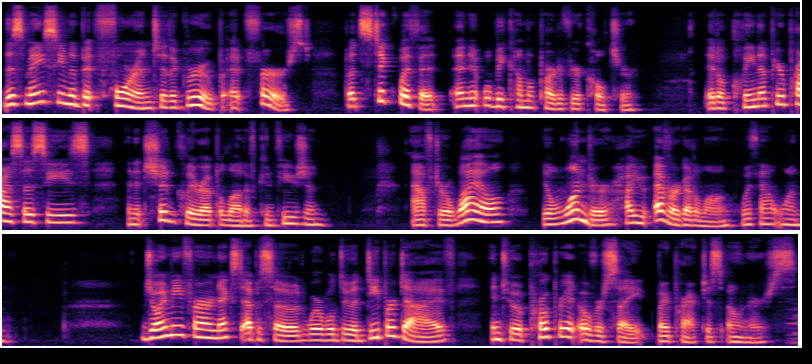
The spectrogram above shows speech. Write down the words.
This may seem a bit foreign to the group at first, but stick with it and it will become a part of your culture. It'll clean up your processes and it should clear up a lot of confusion. After a while, You'll wonder how you ever got along without one. Join me for our next episode where we'll do a deeper dive into appropriate oversight by practice owners.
